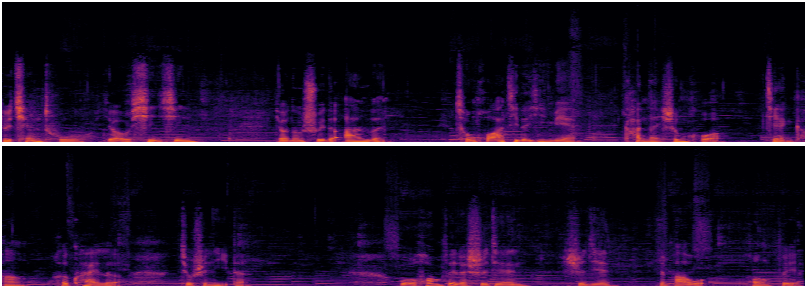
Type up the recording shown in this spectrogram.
对前途要有信心，要能睡得安稳。从滑稽的一面看待生活，健康和快乐就是你的。我荒废了时间，时间便把我荒废了。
